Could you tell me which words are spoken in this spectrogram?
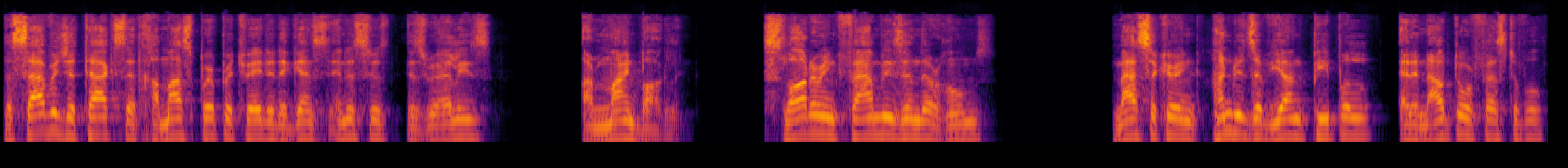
The savage attacks that Hamas perpetrated against innocent Israelis are mind boggling, slaughtering families in their homes, massacring hundreds of young people at an outdoor festival,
